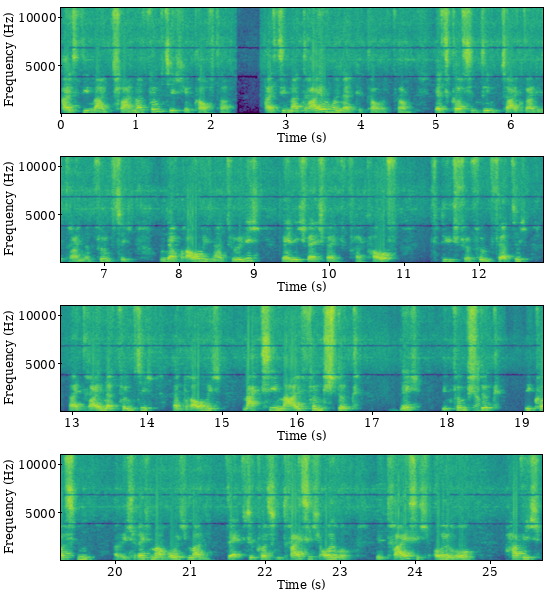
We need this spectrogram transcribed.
als die mal 250 gekauft haben. Als die mal 300 gekauft haben. Jetzt kosten sie zeitweilig 350. Und da brauche ich natürlich, wenn ich welche verkaufe, die ich für 45 bei 350, dann brauche ich maximal fünf Stück. Nicht? Die fünf ja. Stück, die kosten, ich rechne mal ruhig mal sechs, die kosten 30 Euro. Mit 30 Euro habe ich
